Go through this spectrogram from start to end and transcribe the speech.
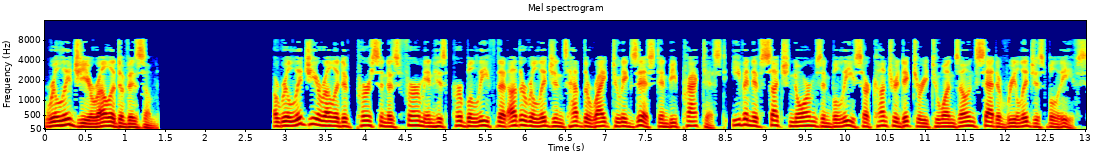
religiorelativism. A religiorelative person is firm in his, her belief that other religions have the right to exist and be practiced, even if such norms and beliefs are contradictory to one's own set of religious beliefs.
